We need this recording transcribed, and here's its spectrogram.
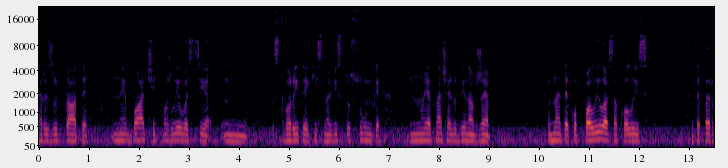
результати не бачить можливості створити якісь нові стосунки. Ну, як наче людина вже, знаєте, як обпалилася колись, і тепер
